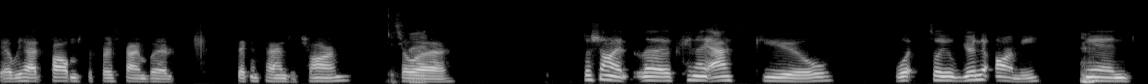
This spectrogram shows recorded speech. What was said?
Yeah, we had problems the first time, but second time's a charm. That's so, right. uh, so Sean, uh, can I ask you what? So you're in the army, Mhm. and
